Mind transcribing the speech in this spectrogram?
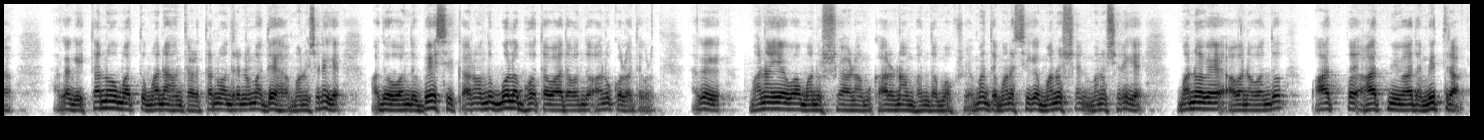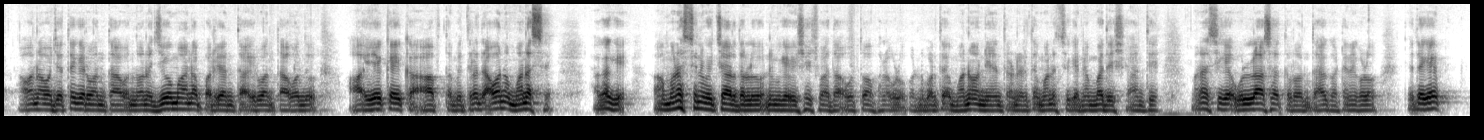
ಹಾಗಾಗಿ ತನು ಮತ್ತು ಮನ ಅಂತೇಳಿ ತನು ಅಂದರೆ ನಮ್ಮ ದೇಹ, ಮನುಷ್ಯನಿಗೆ ಅದು ಒಂದು ಬೇಸಿಕ್ ಅನ್ನೋ ಒಂದು ಮೂಲಭೂತವಾದ ಒಂದು ಅನುಕೂಲತೆಗಳು. ಹಾಗಾಗಿ ಮನಯವ ಮನುಷ್ಯಾಣಂ ಕಾರಣಂ ಬಂಧ ಮೋಕ್ಷ ಎಂಬಂತೆ ಮನಸ್ಸಿಗೆ ಮನುಷ್ಯ ಮನುಷ್ಯನಿಗೆ ಮನವೇ ಅವನ ಒಂದು ಆತ್ಮ, ಆತ್ಮೀಯವಾದ ಮಿತ್ರ. ಅವನ ಜೊತೆಗಿರುವಂಥ ಒಂದು ಅವನ ಜೀವಮಾನ ಪರ್ಯಂತ ಇರುವಂಥ ಒಂದು ಆ ಏಕೈಕ ಆಪ್ತ ಮಿತ್ರ ಅಂದರೆ ಅವನ ಮನಸ್ಸೇ. ಹಾಗಾಗಿ ಮನಸ್ಸಿನ ವಿಚಾರದಲ್ಲೂ ನಿಮಗೆ ವಿಶೇಷವಾದ ಉತ್ತಮ ಫಲಗಳು ಕಂಡು ಬರ್ತವೆ ಮನೋ ನಿಯಂತ್ರಣ ಇರುತ್ತೆ. ಮನಸ್ಸಿಗೆ ನೆಮ್ಮದಿ, ಶಾಂತಿ, ಮನಸ್ಸಿಗೆ ಉಲ್ಲಾಸ ತರುವಂತಹ ಘಟನೆಗಳು. ಜೊತೆಗೆ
